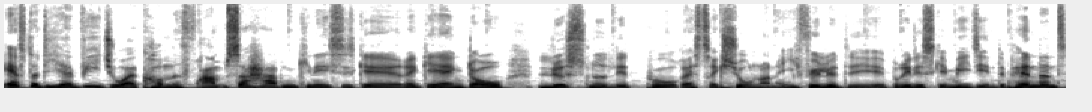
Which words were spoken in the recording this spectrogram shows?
Efter de her videoer er kommet frem, så har den den kinesiske regering dog løsnet lidt på restriktionerne. Ifølge det britiske medie Independent,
